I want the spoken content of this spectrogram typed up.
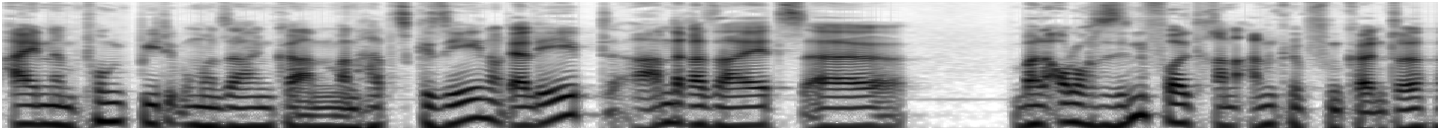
einen Punkt bietet, wo man sagen kann, man hat es gesehen und erlebt, andererseits äh, man auch noch sinnvoll dran anknüpfen könnte.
